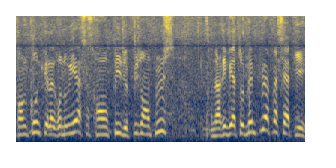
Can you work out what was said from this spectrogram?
Se rendre compte que la grenouillère, ça se remplit de plus en plus. On n'arrive bientôt même plus à passer à pied.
